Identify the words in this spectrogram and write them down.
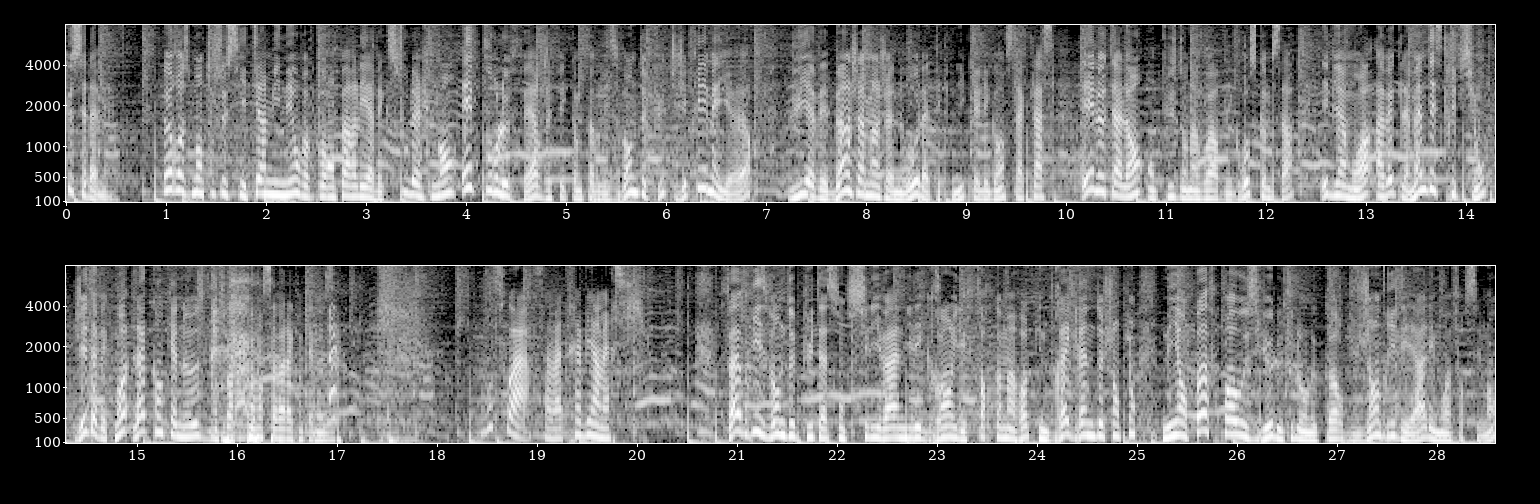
que c'est la merde. Heureusement, tout ceci est terminé, on va pouvoir en parler avec soulagement. Et pour le faire, j'ai fait comme Fabrice Vente de pute, j'ai pris les meilleurs. Lui avait Benjamin Janot, la technique, l'élégance, la classe et le talent, en plus d'en avoir des grosses comme ça. Et bien moi, avec la même description, j'ai avec moi la cancaneuse. Bonsoir, comment ça va la cancaneuse? Bonsoir, ça va très bien, merci. Fabrice Vente de pute à son Sullivan, il est grand, il est fort comme un roc, une vraie graine de champion, n'ayant pas froid aux yeux, le tout dans le corps du gendre idéal, et moi forcément,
